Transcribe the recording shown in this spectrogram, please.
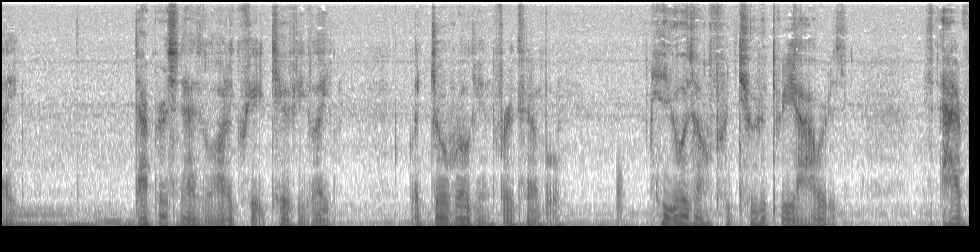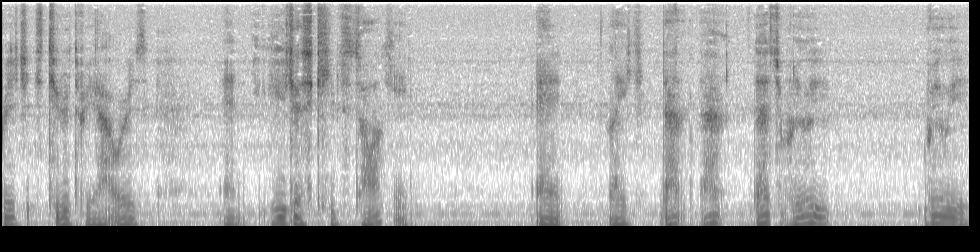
Like that person has a lot of creativity, like like Joe Rogan, for example. He goes on for two to three hours. His average is two to three hours, and he just keeps talking and like that that that's really really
